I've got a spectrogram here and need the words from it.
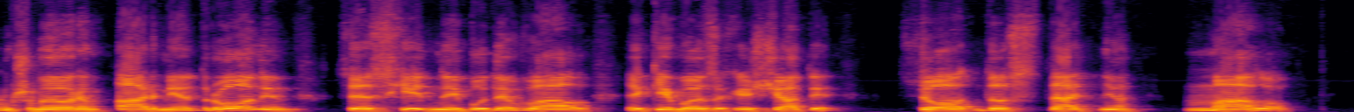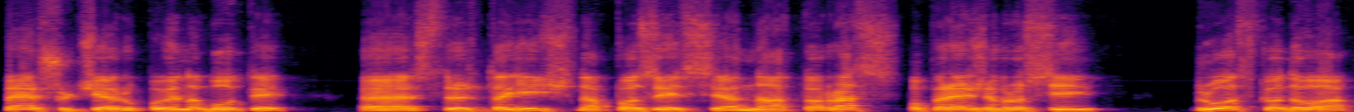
Якщо ми говоримо армія дронів, це східний буде вал, який буде захищати. Цього достатньо мало. В першу чергу повинна бути е, стратегічна позиція НАТО раз з попередженням Росії, друга складова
